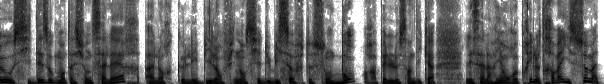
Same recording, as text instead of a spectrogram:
eux aussi des augmentations de salaire alors que les bilans financiers d'Ubisoft sont bons, rappelle le syndicat. Les salariés ont repris le travail ce matin.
